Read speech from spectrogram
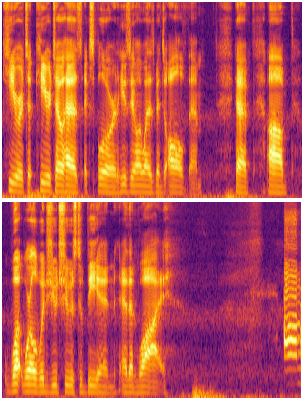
Kirito, Kirito has explored. He's the only one that's been to all of them. Okay. Um, what world would you choose to be in, and then why? Um,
